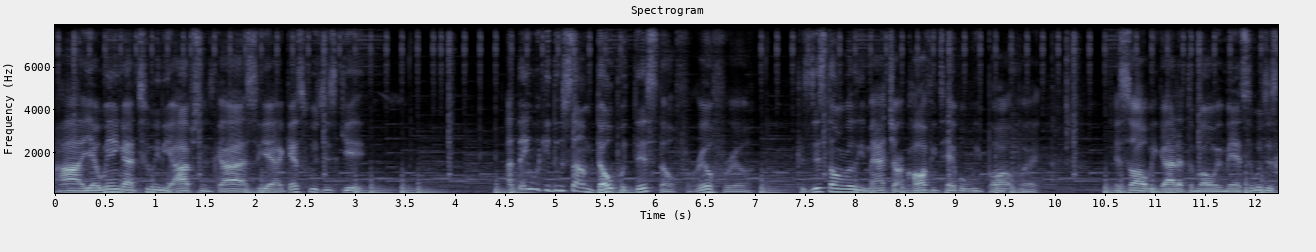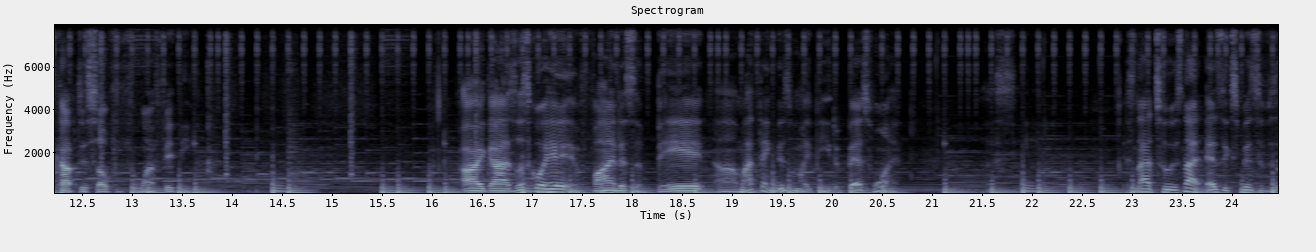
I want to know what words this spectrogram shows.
Ah, yeah, we ain't got too many options, guys. So yeah, I guess we just get. I think we could do something dope with this though, for real, for real. Cause this don't really match our coffee table we bought, but it's all we got at the moment, man. So we'll just cop this sofa for 150. All right, guys, let's go ahead and find us a bed. Um, I think this might be the best one. Let's see. It's not too. It's not as expensive as,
